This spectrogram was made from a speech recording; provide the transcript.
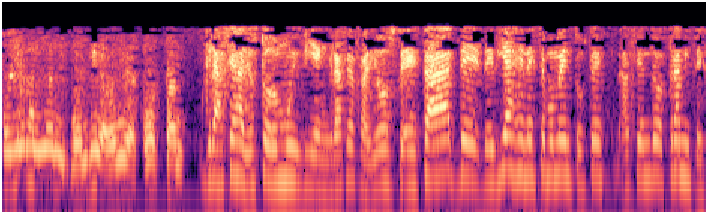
Muy bien, muy bien. Buen día, buen día. ¿Cómo están? Gracias a Dios, todo muy bien, gracias a Dios. Está de, de viaje en este momento, usted haciendo trámites.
